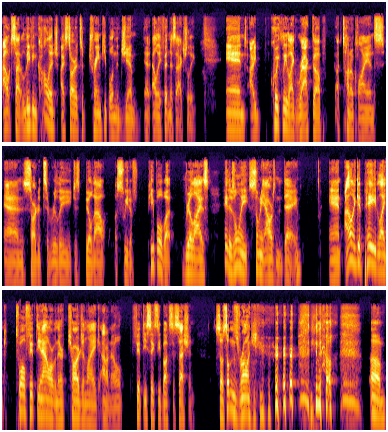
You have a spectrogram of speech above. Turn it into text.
outside leaving college, I started to train people in the gym at LA Fitness actually. And I quickly like racked up a ton of clients and started to really just build out a suite of people, but realize, hey, there's only so many hours in the day. And I only get paid like 12, 50 an hour when they're charging like, I don't know, 50, 60 bucks a session. So something's wrong here, you know. Um,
